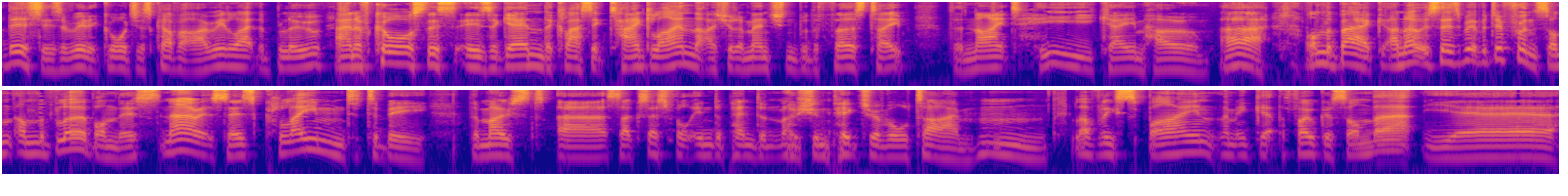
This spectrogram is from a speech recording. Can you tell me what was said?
This is a really gorgeous cover. I really like the blue. And of course, this is again the classic tagline that I should have mentioned with the first tape, the night he came home. Ah, on the back, I noticed there's a bit of a difference on, on the blurb on this. Now it says claimed to be the most uh, successful independent motion picture of all time. Hmm, lovely spine let me get the focus on that. Yeah.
